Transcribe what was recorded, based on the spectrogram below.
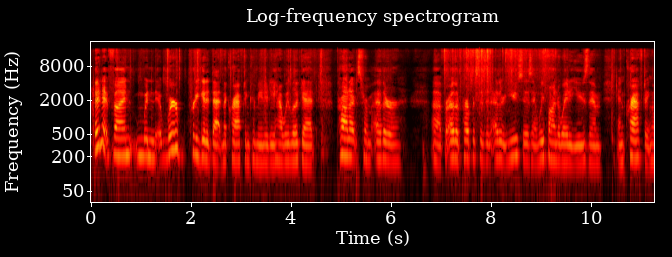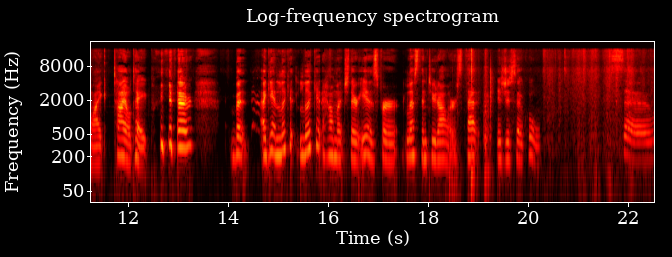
But isn't it fun when we're pretty good at that in the crafting community? How we look at products from other uh, for other purposes and other uses, and we find a way to use them in crafting, like tile tape, you know. But again, look at look at how much there is for less than two dollars. That is just so cool. So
